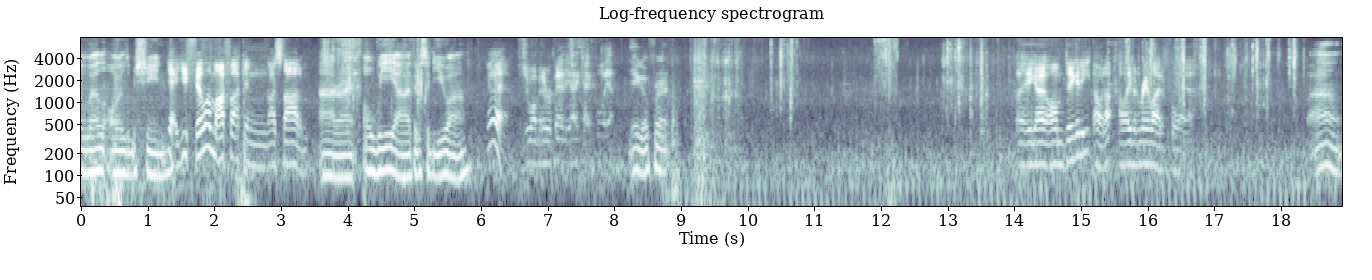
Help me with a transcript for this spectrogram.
A well-oiled machine. Yeah, you fill them, I fucking I start them. All right. Oh, we are. I thought you said you are. Yeah. Do you want me to repair the AK for you? Yeah, go for it. There you go, Om Diggity. Hold up, I'll even reload it for you. Wow.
